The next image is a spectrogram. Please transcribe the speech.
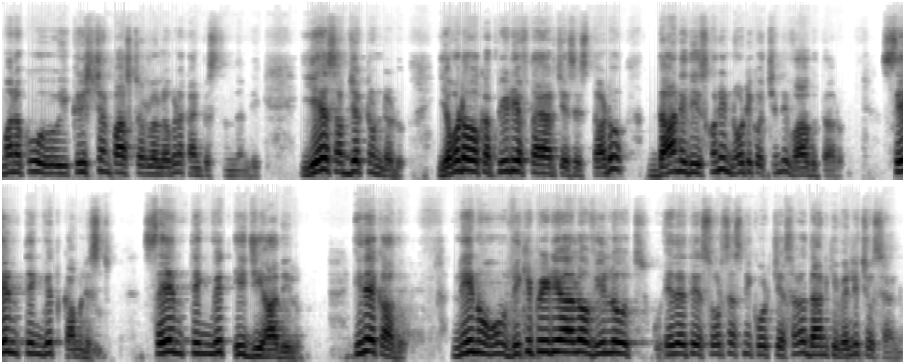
మనకు ఈ క్రిస్టియన్ పాస్టర్లలో కూడా కనిపిస్తుందండి. ఏ సబ్జెక్ట్ ఉండడు. ఎవడో ఒక పీడిఎఫ్ తయారు చేసిస్తాడు దాన్ని తీసుకొని నోటికొచ్చింది వాగుతారు. Same thing with communist. Same thing with ఈ జిహాదీలు. ఇదే కాదు. నేను వికీపీడియాలో వీళ్ళు ఏదైతే సోర్సెస్ని కోట్ చేశారో దానికి వెళ్ళి చూశాను.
